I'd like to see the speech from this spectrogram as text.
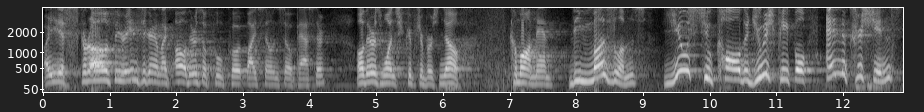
Or you just scroll through your Instagram like, oh, there's a cool quote by so and so, Pastor. Oh, there's one scripture verse. No. Come on, man. The Muslims used to call the Jewish people and the Christians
